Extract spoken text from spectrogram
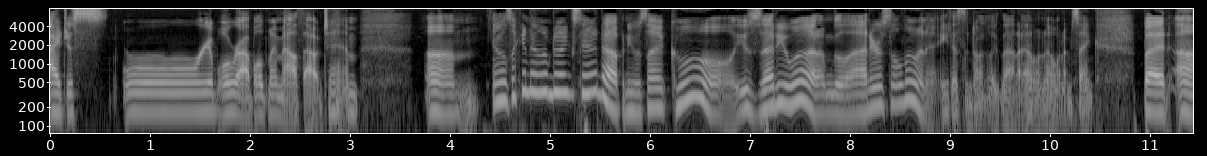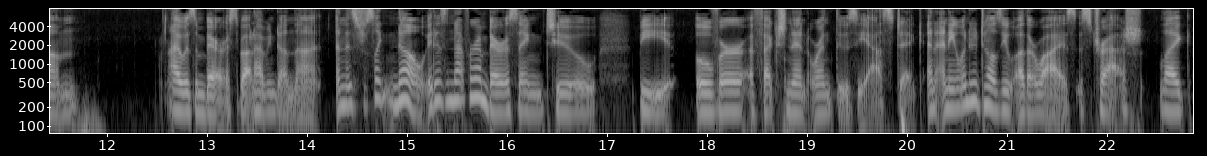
I just rabble rabbled my mouth out to him. Um, and I was like, and now I'm doing stand up. And he was like, cool. You said you would. I'm glad you're still doing it. He doesn't talk like that. I don't know what I'm saying. But, um, I was embarrassed about having done that. And it's just like, no, it is never embarrassing to be over affectionate or enthusiastic. And anyone who tells you otherwise is trash. Like,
